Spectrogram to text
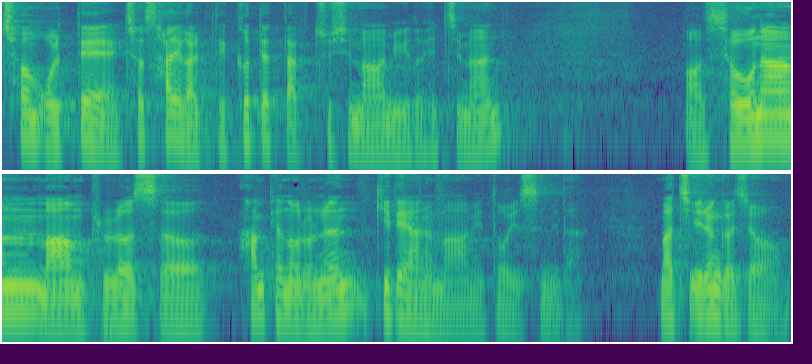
처음 올 때 첫 사역할 때 그때 딱 주신 마음이기도 했지만 어, 서운한 마음 플러스 한편으로는 기대하는 마음이 또 있습니다. 마치 이런 거죠.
